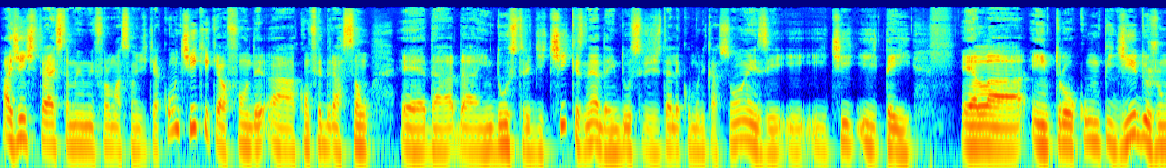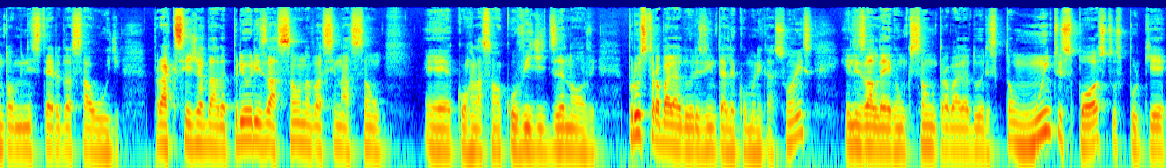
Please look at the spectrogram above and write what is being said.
a gente traz também uma informação de que a Contic, que é a, confederação é, da, da, indústria de TICs, né, da indústria de telecomunicações e, e, e, e TI, ela entrou com um pedido junto ao Ministério da Saúde para que seja dada priorização na vacinação é, com relação à Covid-19 para os trabalhadores em telecomunicações. Eles alegam que são trabalhadores que estão muito expostos porque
